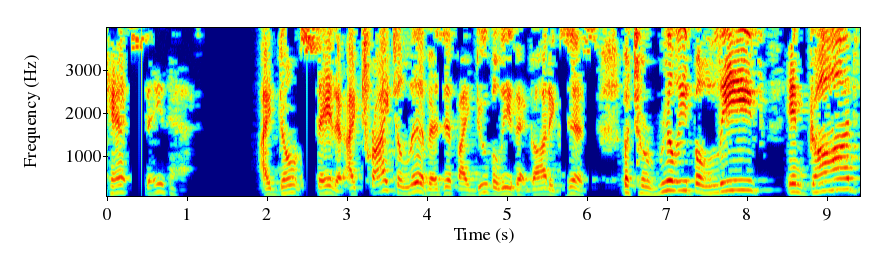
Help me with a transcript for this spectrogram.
can't say that. I don't say that. I try to live as if I do believe that God exists, but to really believe in God,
